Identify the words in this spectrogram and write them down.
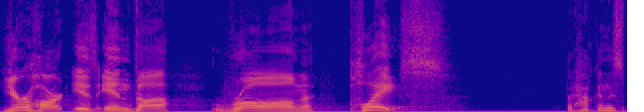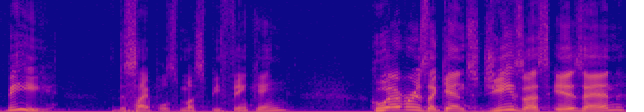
Your heart is in the wrong place. But how can this be? The disciples must be thinking. Whoever is against Jesus is an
